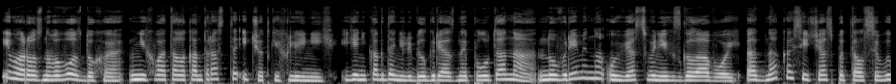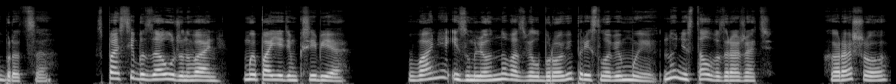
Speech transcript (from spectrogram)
и морозного воздуха, не хватало контраста и четких линий. Я никогда не любил грязные полутона, но временно увяз в них с головой, однако сейчас пытался выбраться. «Спасибо за ужин, Вань. Мы поедем к себе». Ваня изумленно возвел брови при слове «мы», но не стал возражать. «Хорошо.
